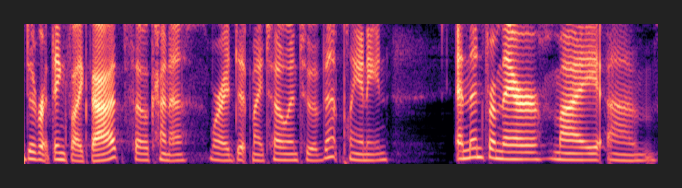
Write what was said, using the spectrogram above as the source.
different things like that. So, kind of where I dipped my toe into event planning. And then from there, my um,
